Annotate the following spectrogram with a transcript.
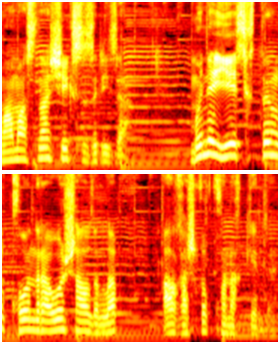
мамасына шексіз риза. Міне есіктің қоңырауы шалдырлап алғашқы қонақ келді.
